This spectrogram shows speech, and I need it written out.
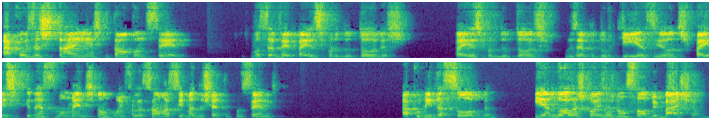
há coisas estranhas que estão a acontecer. Você vê países produtores países produtores, por exemplo, Turquias e outros, países que nesse momento estão com inflação acima dos 7%, a comida sobe e em Angola as coisas não sobem, baixam.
